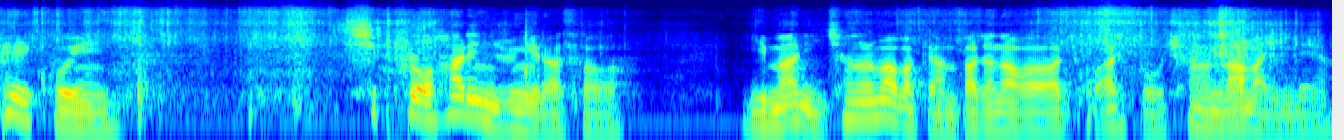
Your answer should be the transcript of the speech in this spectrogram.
페이코인 10% 할인 중이라서 2만 2천 얼마밖에 안 빠져나가가지고 아직도 5천 원 남아 있네요.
